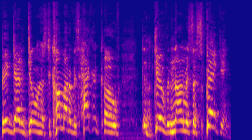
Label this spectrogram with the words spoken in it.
Big Daddy Dylan has to come out of his hacker cove and give Anonymous a spanking.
